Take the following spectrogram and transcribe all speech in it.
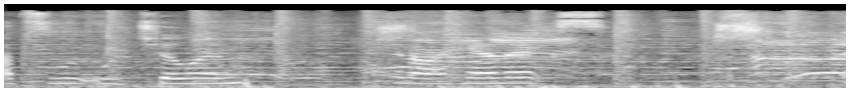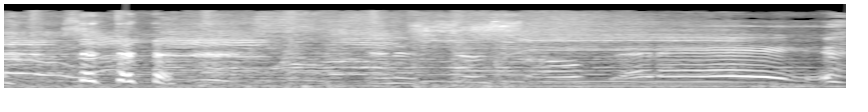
absolutely chilling in our hammocks. and it's just so pretty.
